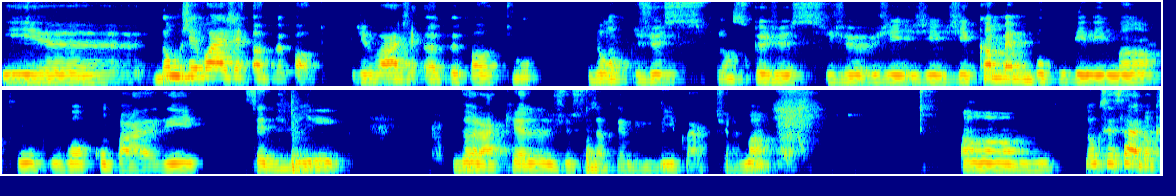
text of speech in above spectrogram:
Et euh, donc, j'ai voyagé un peu partout. J'ai voyagé un peu partout. Donc, je pense que j'ai je, j'ai quand même beaucoup d'éléments pour pouvoir comparer cette ville dans laquelle je suis en train de vivre actuellement. Um, donc, c'est ça. Donc,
